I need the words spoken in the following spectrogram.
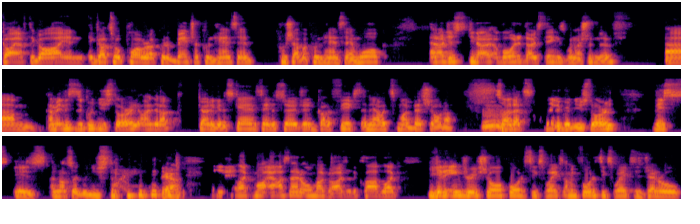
guy after guy, and it got to a point where I couldn't bench, I couldn't handstand push up, I couldn't handstand walk and I just you know avoided those things when I shouldn't have. Um, I mean, this is a good news story. I ended up going to get a scan, seeing a surgeon, got it fixed, and now it's my best shoulder. Mm. So that's really good news story. This is a not so good news story. Yeah. yeah. Like my, I say to all my guys at the club, like you get an injury, sure, four to six weeks. I mean, four to six weeks is general.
